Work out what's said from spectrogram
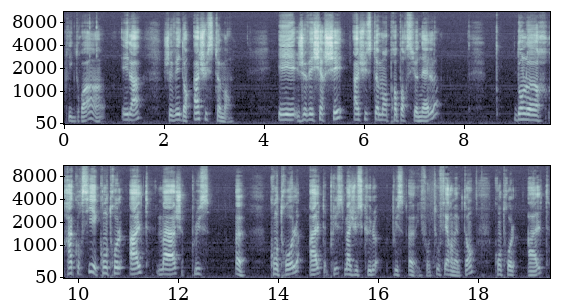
clic droit, hein, et là, je vais dans Ajustement. Et je vais chercher Ajustement proportionnel, dont le raccourci est CTRL ALT MAJ plus E. CTRL ALT plus majuscule plus E. Il faut tout faire en même temps. CTRL ALT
